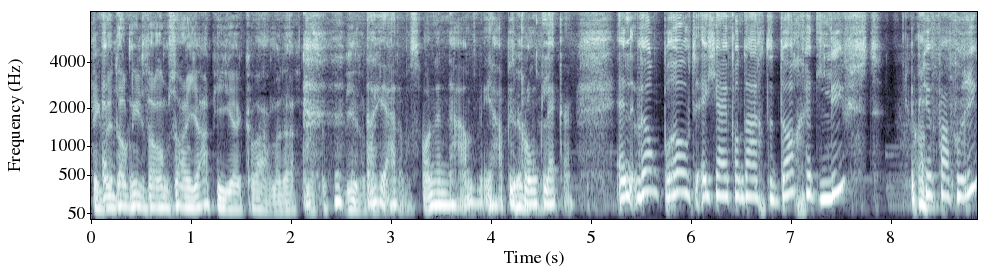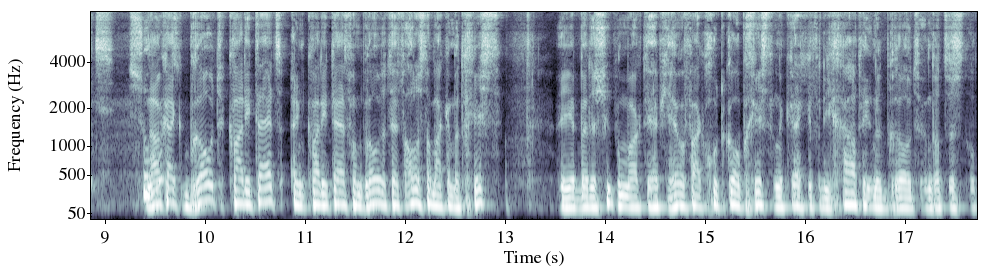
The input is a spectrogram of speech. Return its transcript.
Ik En- weet ook niet waarom ze aan Jaapie eh, kwamen. Daar. Nou ja, dat was gewoon een naam. Ja, het klonk lekker. En welk brood eet jij vandaag de dag het liefst? Heb je een favoriet? Soort? Nou, kijk, brood, kwaliteit en kwaliteit van brood, dat heeft alles te maken met gist. je, bij de supermarkten heb je heel vaak goedkoop gist. En dan krijg je van die gaten in het brood. En dat, is, dat,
